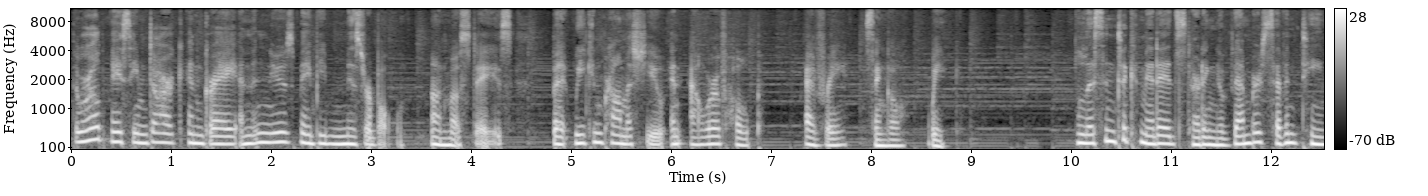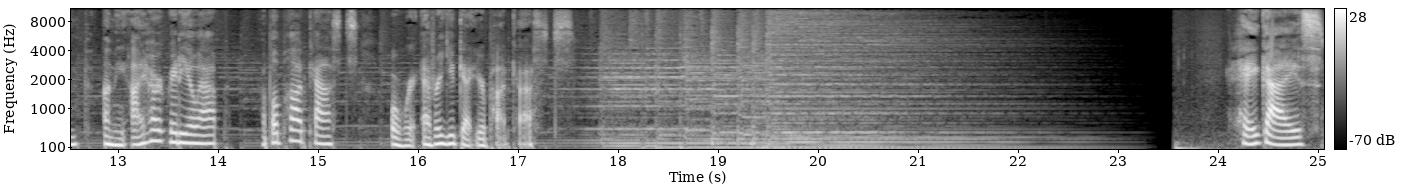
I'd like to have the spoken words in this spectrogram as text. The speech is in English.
The world may seem dark and gray, and the news may be miserable on most days, but we can promise you an hour of hope every single week. Listen to Committed starting November 17th on the iHeartRadio app, Apple Podcasts, or wherever you get your podcasts. Hey guys.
